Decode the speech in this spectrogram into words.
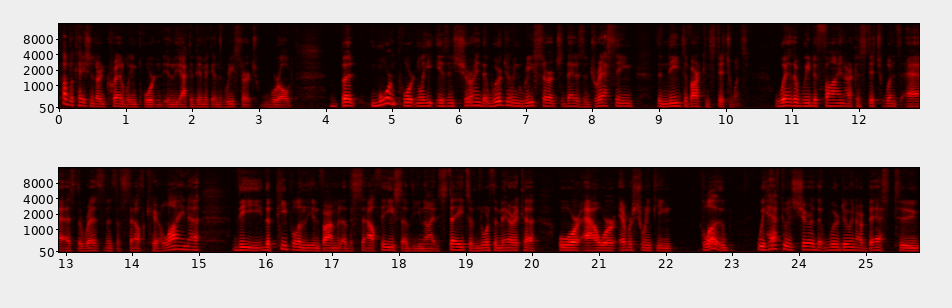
Publications are incredibly important in the academic and the research world. But more importantly, is ensuring that we're doing research that is addressing the needs of our constituents. Whether we define our constituents as the residents of South Carolina, the, the people in the environment of the southeast of the United States, of North America, or our ever shrinking globe, we have to ensure that we're doing our best to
